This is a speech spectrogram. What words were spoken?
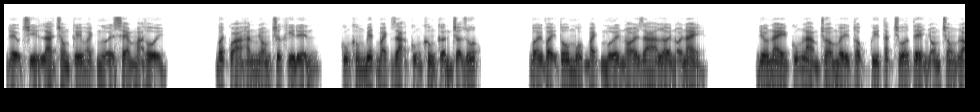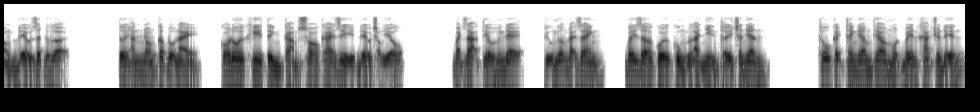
đều chỉ là trong kế hoạch người xem mà thôi. Bất quá hắn nhóm trước khi đến, cũng không biết bạch dạ cũng không cần trợ giúp. Bởi vậy tô một bạch mới nói ra lời nói này. Điều này cũng làm cho mấy tộc quy tắc chúa tể nhóm trong lòng đều rất được lợi. Tới hắn nhóm cấp độ này, có đôi khi tình cảm so cái gì đều trọng yếu. Bạch dạ tiểu huynh đệ, cựu ngưỡng đại danh, bây giờ cuối cùng là nhìn thấy chân nhân. Thu cạnh thanh âm theo một bên khác chuyển đến.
